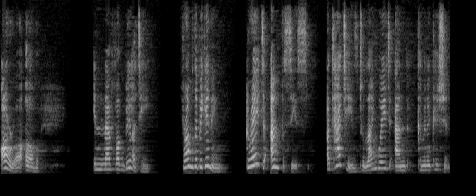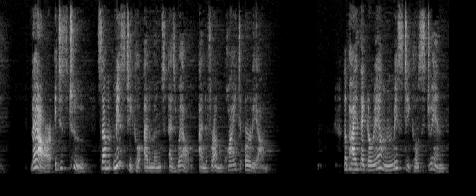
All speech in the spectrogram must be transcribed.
aura of ineffability. From the beginning, great emphasis attaches to language and communication. There are, it is true, some mystical elements as well, and from quite early on. The Pythagorean mystical strain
